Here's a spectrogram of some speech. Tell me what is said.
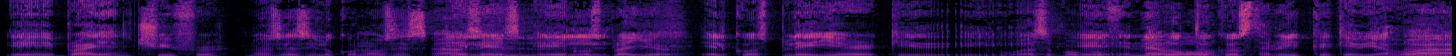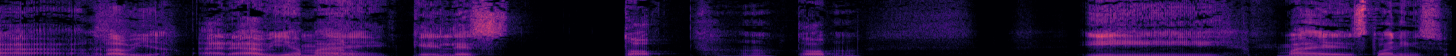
eh, Brian Schiffer, no sé si lo conoces, Ah, él sí, es el el, cosplayer. el cosplayer que eh, hace poco, eh, en viajó. Naruto Costa Rica que viajó a, Arabia. Arabia, mae, que él es top, top. Y, mae, Stuanis,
